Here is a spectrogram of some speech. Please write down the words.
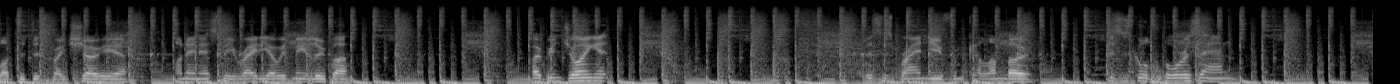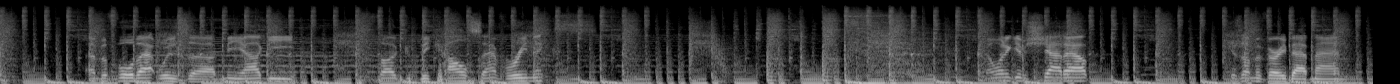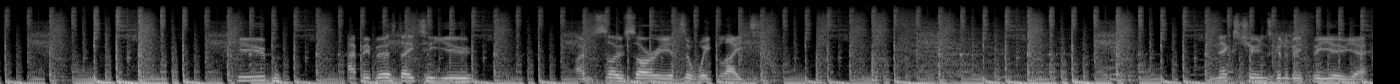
Lot of Disc Break show here on NSB Radio with me, Looper. Hope you're enjoying it. This is brand new from Colombo. This is called Thorazan. And before that was uh, Miyagi Thug the Carl Sav remix. I want to give a shout out because I'm a very bad man. Cube, happy birthday to you. I'm so sorry it's a week late. Next tune's gonna be for you, yeah?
